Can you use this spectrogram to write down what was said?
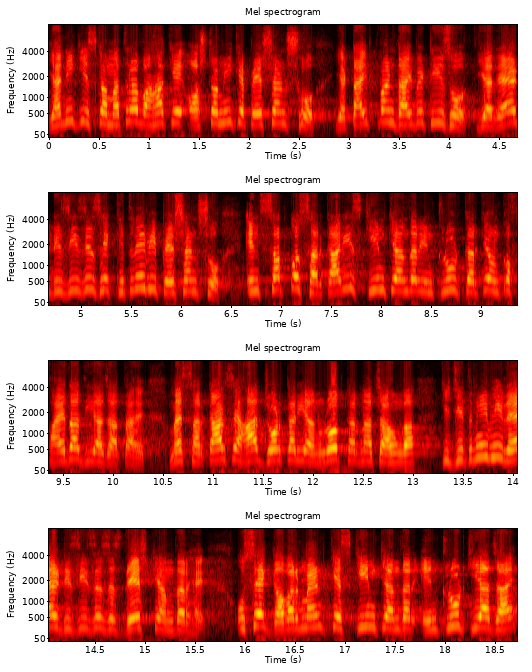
यानी कि इसका मतलब वहाँ के ऑस्टोमी के पेशेंट्स हो, या टाइप वन डायबिटीज़ हो, या रेयर डिजीजेस के कितने भी पेशेंट्स हो, इन सबको सरकारी स्कीम के अंदर इंक्लूड करके उनको फ़ायदा दिया जाता है। मैं सरकार से हाथ जोड़कर यह अनुरोध करना चाहूँगा कि जितनी भी रेयर डिजीजेस इस देश के अंदर है, उसे गवर्नमेंट के स्कीम के अंदर इंक्लूड किया जाए,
